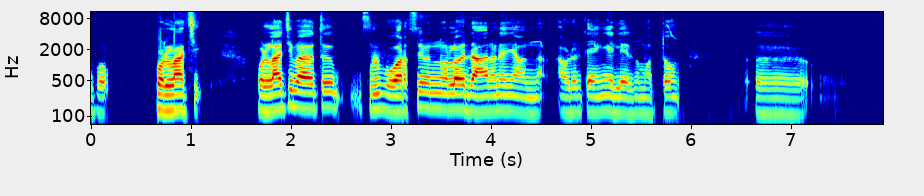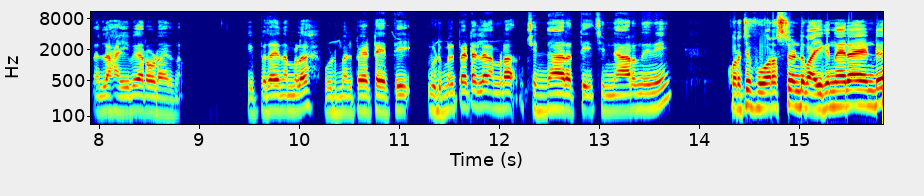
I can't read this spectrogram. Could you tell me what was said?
ഇപ്പോൾ പൊള്ളാച്ചി. പൊള്ളാച്ചി ഭാഗത്ത് ഫുൾ ഫോറസ്റ്റിൽ നിന്നുള്ള ഒരു ധാരണ ഞാൻ വന്ന. അവിടെ ഒരു തേങ്ങ ഇല്ലായിരുന്നു മൊത്തം നല്ല ഹൈവേ റോഡായിരുന്നു ഇപ്പോഴത്തെ നമ്മൾ ഉടുമൽപേട്ട എത്തി. ഉടുമൽപേട്ട അല്ല നമ്മുടെ ചിന്നാറെത്തി ചിന്നാറിൽ നിന്ന് കുറച്ച് ഫോറസ്റ്റ് ഉണ്ട്. വൈകുന്നേരമായതുകൊണ്ട്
